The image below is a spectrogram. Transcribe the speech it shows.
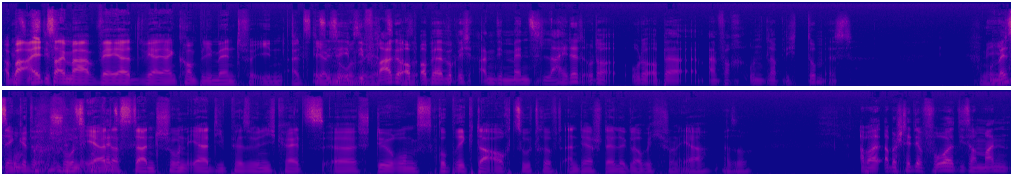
aber Alzheimer wäre ja, wär ja ein Kompliment für ihn als Diagnose. Es ist eben die Frage, also ob, ob er wirklich an Demenz leidet oder, oder ob er einfach unglaublich dumm ist. Nee, ich denke um, schon eher, dass dann schon eher die Persönlichkeitsstörungsrubrik da auch zutrifft. An der Stelle glaube ich schon eher. Also Aber, aber stell dir vor, dieser Mann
